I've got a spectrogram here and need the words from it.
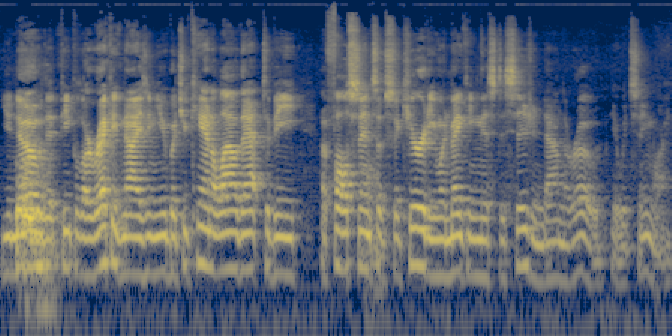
you know that people are recognizing you, but you can't allow that to be a false sense of security when making this decision down the road, it would seem like.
